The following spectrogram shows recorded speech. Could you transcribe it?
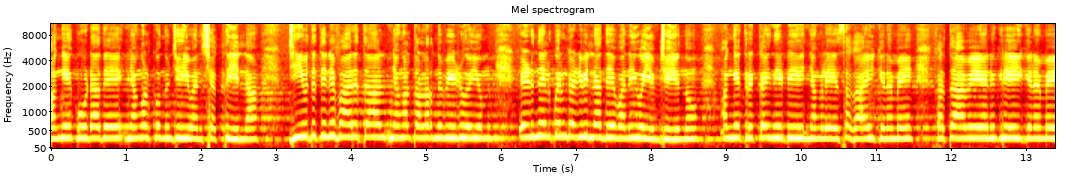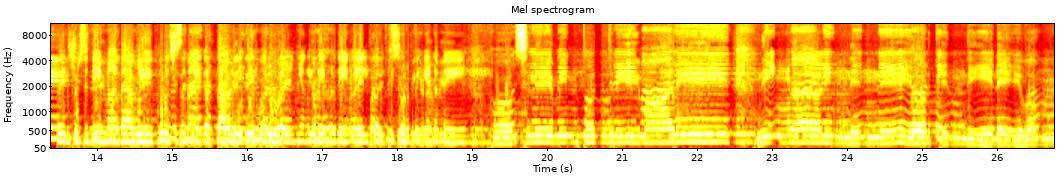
അങ്ങേ കൂടാതെ ഞങ്ങൾക്കൊന്നും ചെയ്യുവാൻ ശക്തിയില്ല. ജീവിതത്തിന്റെ ഭാരത്താൽ ഞങ്ങൾ തളർന്നു വീഴുകയും എഴുന്നേൽക്കാൻ കഴിവില്ലാതെ വലയുകയും ചെയ്യുന്നു. അങ്ങേ തൃക്കൈ നീട്ടി ഞങ്ങളെ സഹായിക്കണമേ. കർത്താവെ അനുഗ്രഹിക്കണമേ. പരിശുദ്ധ മാതാവേ കർത്താവിന്റെ ഞങ്ങളുടെ ഹൃദയങ്ങളിൽ പതിപ്പിച്ചുറപ്പിക്കണമേ. ഓസ്ലേമിൻ പുത്രിമാരെ നിങ്ങളിന്നെന്നെയോർത്തെന്തിനേവം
